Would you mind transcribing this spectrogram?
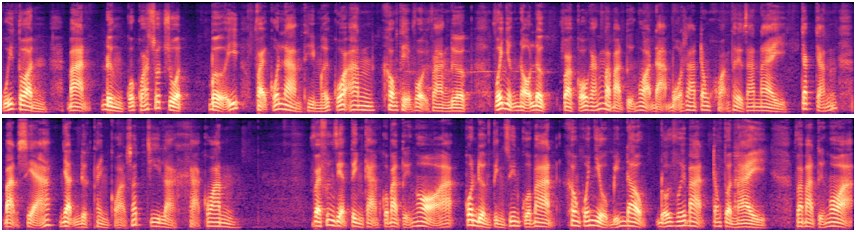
cuối tuần. Bạn đừng có quá sốt ruột bởi phải có làm thì mới có ăn, không thể vội vàng được. Với những nỗ lực và cố gắng mà bạn tuổi ngọ đã bỏ ra trong khoảng thời gian này, chắc chắn bạn sẽ nhận được thành quả rất chi là khả quan. Về phương diện tình cảm của bạn tuổi ngọ, con đường tình duyên của bạn không có nhiều biến động đối với bạn trong tuần này. Và bạn tuổi ngọ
